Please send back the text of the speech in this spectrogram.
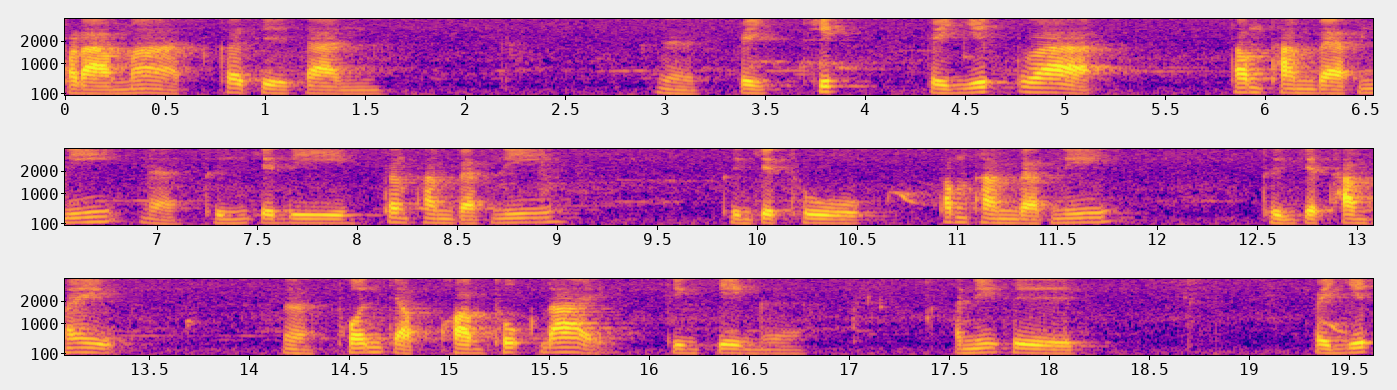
ปรามาสก็คือการ ไปคิดไปยึดว่าต้องทำแบบนี้นะถึงจะดี ต้องทำแบบนี้ ถึงจะถูก ต้องทำแบบนี้ ถึงจะทำให้นะพ้นจากความทุกข์ได้จริงๆเลยอันนี้คือไปยึด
